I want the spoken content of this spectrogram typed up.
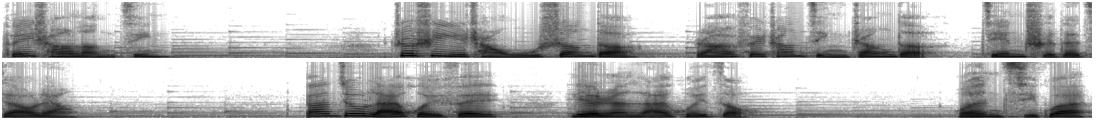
非常冷静。这是一场无声的，然而非常紧张的、坚持的较量。斑鸠来回飞。猎人来回走，我很奇怪，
